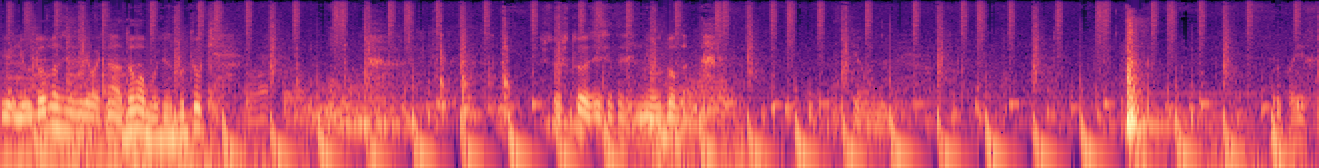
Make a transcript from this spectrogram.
Ее неудобно здесь заливать. Надо дома будет из бутылки. Что что здесь это неудобно. Сделано. Все, поехали.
